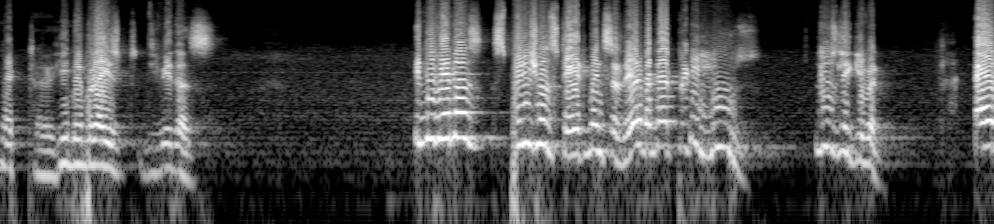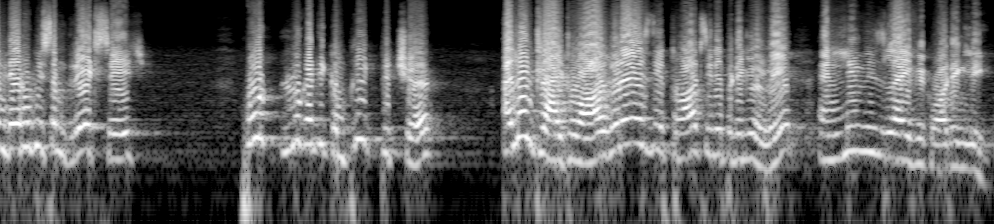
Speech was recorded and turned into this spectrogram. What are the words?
that uh, he memorized the Vedas. In the Vedas, spiritual statements are there, but they are pretty loose loosely given. And there would be some great sage who would look at the complete picture and then try to organize the thoughts in a particular way and live his life accordingly.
